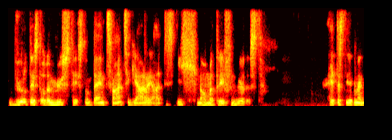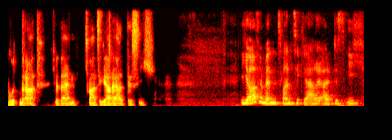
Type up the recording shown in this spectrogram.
würdest oder müsstest und dein 20 Jahre altes Ich noch einmal treffen würdest, hättest du irgendeinen guten Rat für dein 20 Jahre altes Ich? Ja, für mein 20 Jahre altes Ich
